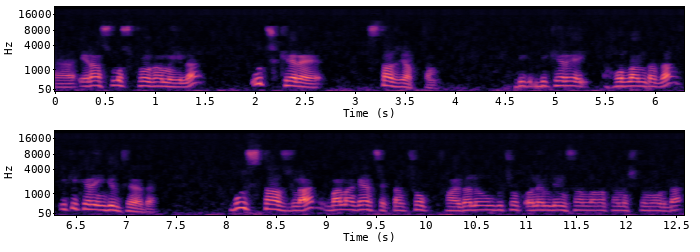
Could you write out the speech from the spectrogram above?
Erasmus programıyla üç kere staj yaptım. Bir, bir kere Hollanda'da, iki kere İngiltere'de. Bu stajlar bana gerçekten çok faydalı oldu. Çok önemli insanlarla tanıştım orada.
